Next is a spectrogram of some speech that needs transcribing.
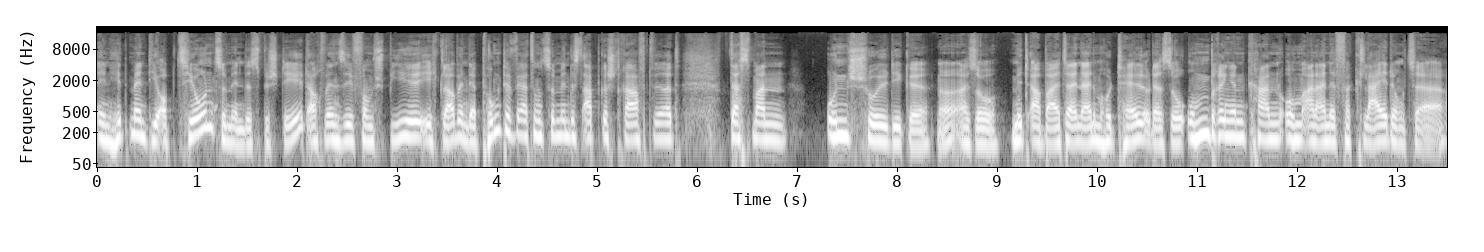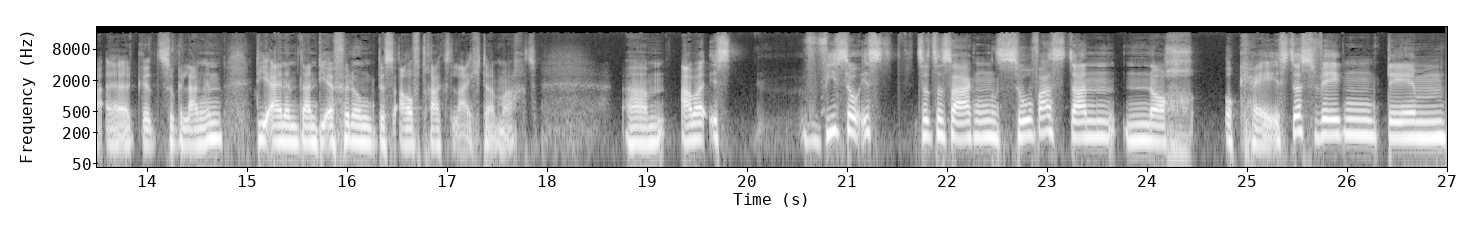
in Hitman die Option zumindest besteht, auch wenn sie vom Spiel, ich glaube, in der Punktewertung zumindest abgestraft wird, dass man Unschuldige, ne, also Mitarbeiter in einem Hotel oder so, umbringen kann, um an eine Verkleidung zu, äh, zu gelangen, die einem dann die Erfüllung des Auftrags leichter macht. Ähm, aber ist, wieso ist sozusagen sowas dann noch okay? Ist das wegen dem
